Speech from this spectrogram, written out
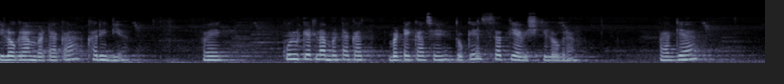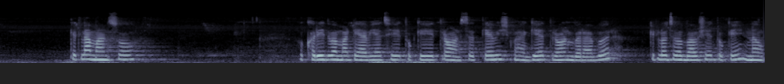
કિલોગ્રામ બટાકા ખરીદ્યા. હવે કુલ કેટલા બટાકા બટેકા છે તો કે સત્યાવીસ કિલોગ્રામ. ભાગ્યા કેટલા માણસો? ખરીદવા માટે આવ્યા છે તો કે ત્રણ. સત્યાવીસ ભાગ્યા ત્રણ બરાબર કેટલો જવાબ આવશે? તો કે નવ.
